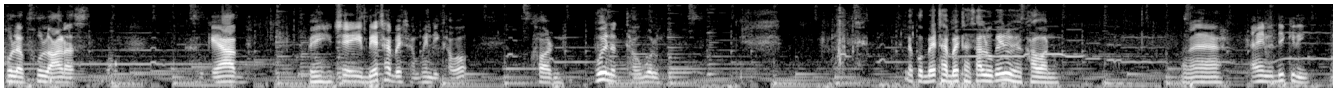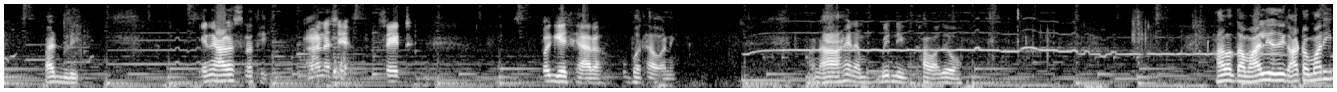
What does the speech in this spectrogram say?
ફૂલે ફૂલ આળસ. કે આ ભેં છે એ બેઠા બેઠા ભીંડી ખાવો ખડ ભૂઈ નથી થવું, બોલો. લોકો બેઠા બેઠા ચાલુ કર્યું છે ખાવાનું. અને અહીંની દીકરી પાડલી. એને આળસ નથી. આને છે સેઠ છે આર ઊભો થવાની. અને આ હે ને ભીંડી ખાવા દેવો હાલો તમે હાલી જઈ આટો મારી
